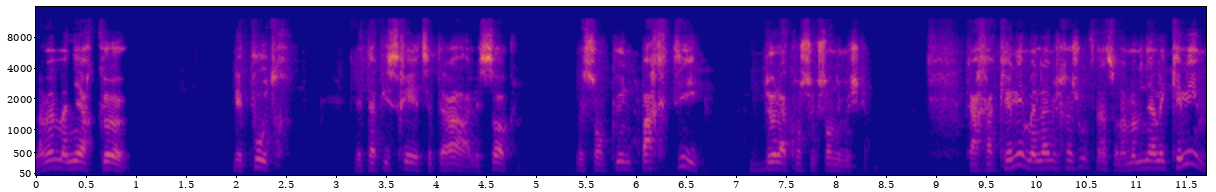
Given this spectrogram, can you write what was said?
la même manière que les poutres, les tapisseries, etc., les socles, ne sont qu'une partie de la construction du Mishkan. Car la même manière, les kelim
